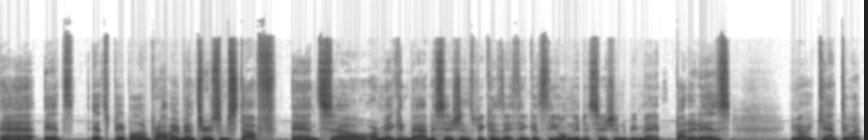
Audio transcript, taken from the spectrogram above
Uh, it's it's people who've probably been through some stuff and so are making bad decisions because they think it's the only decision to be made. But it is, you know, you can't do it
